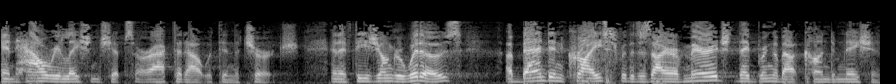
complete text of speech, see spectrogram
and how relationships are acted out within the church. And if these younger widows abandon Christ for the desire of marriage, they bring about condemnation.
